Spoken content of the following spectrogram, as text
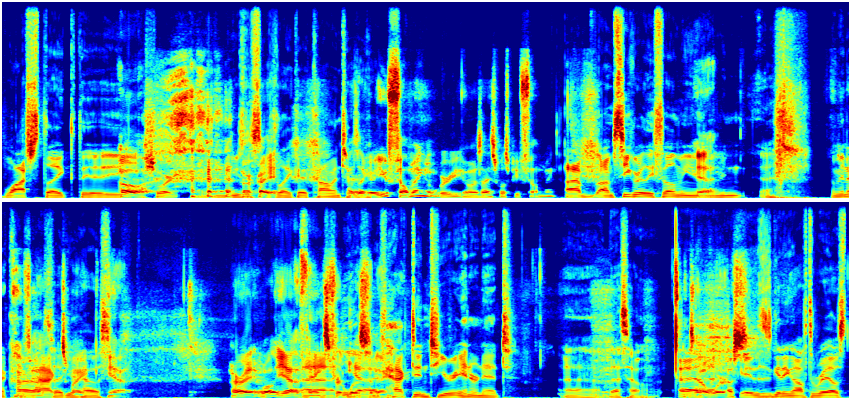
watched like the Oh. uh, short, use this Right. as like a commentary. I was like, are you filming? Were you, was I supposed to be filming? I'm I'm secretly filming you. Yeah. I mean, I'm in a car You've outside your my house. Yeah. All right. Well, yeah. Thanks Uh, for Yeah, listening. I've hacked into your internet. Uh, that's how. That's how it Uh, works. Okay, this is getting off the rails.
